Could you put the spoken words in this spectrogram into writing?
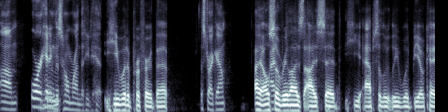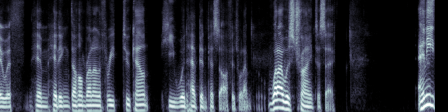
um, or hitting he- this home run that he'd hit, He would have preferred that. the strikeout? I also realized I said he absolutely would be okay with him hitting the home run on a three-two count. He would have been pissed off. Is what I'm. What I was trying to say. Any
